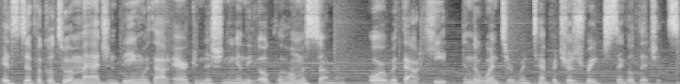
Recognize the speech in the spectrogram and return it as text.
It's difficult to imagine being without air conditioning in the Oklahoma summer or without heat in the winter when temperatures reach single digits.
